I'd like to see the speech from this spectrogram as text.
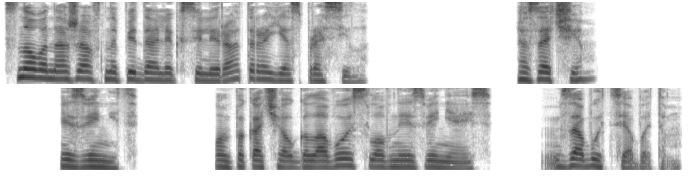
Снова нажав на педаль акселератора, я спросила. «А зачем?» «Извините». Он покачал головой, словно извиняясь. «Забудьте об этом».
